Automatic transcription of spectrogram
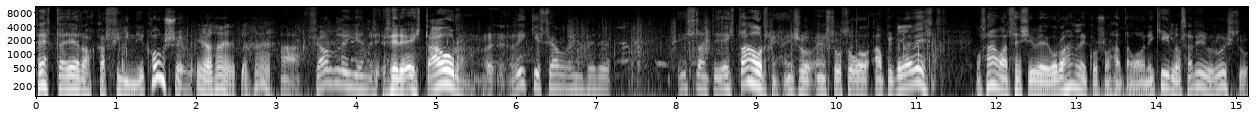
þetta er okkar fíni kónsögur. Já, það er. Ha, fjárlögin fyrir eitt ár, ríkisfjárlögin fyrir Íslandi eitt ár eins og, eins og þú ábyggilega veist. Og það var þessi vegur og hann leikur svo hann á hann í kíl og þar yfir og austur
